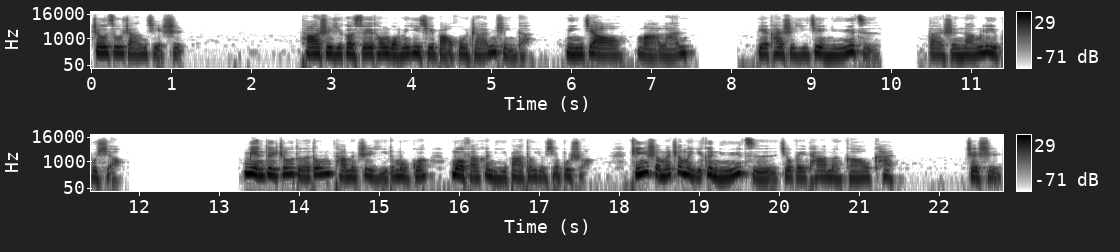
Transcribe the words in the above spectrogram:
周组长解释：“她是一个随同我们一起保护展品的，名叫马兰。别看是一介女子，但是能力不小。”面对周德东他们质疑的目光，莫凡和泥巴都有些不爽。凭什么这么一个女子就被他们高看？这时，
